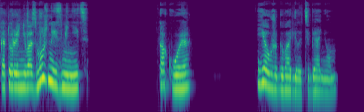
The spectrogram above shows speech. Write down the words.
которое невозможно изменить». «Какое?» «Я уже говорила тебе о нем».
